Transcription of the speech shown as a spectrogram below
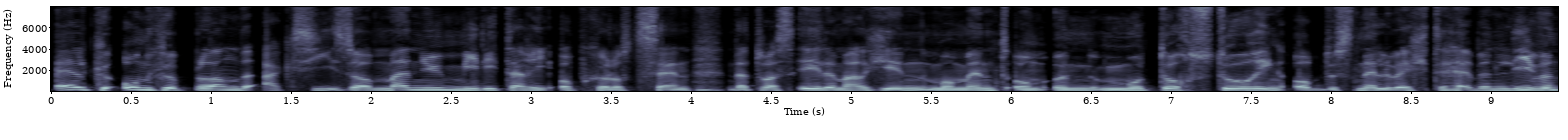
Elke ongeplande actie zou manu militari opgelost zijn. Dat was helemaal geen moment om een motorstoring op de snelweg te hebben, lieven,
